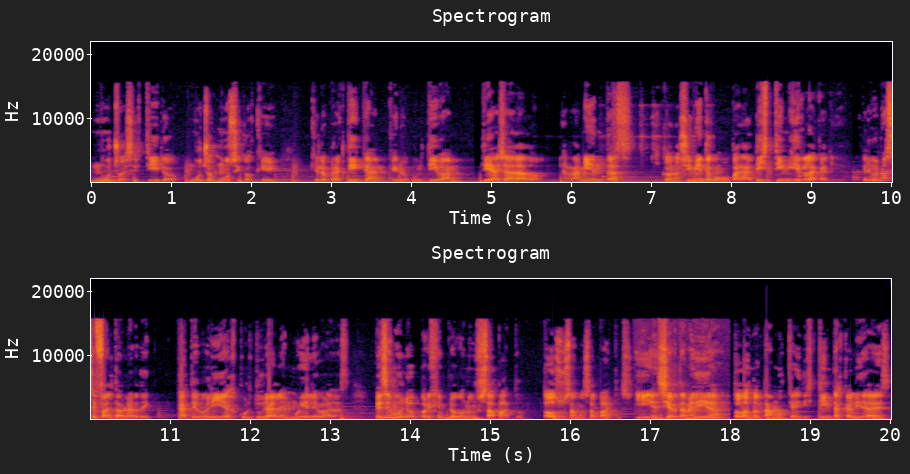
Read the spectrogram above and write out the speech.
mucho ese estilo, muchos músicos que, lo practican, que lo cultivan, te haya dado herramientas y conocimiento como para distinguir la calidad. Pero no hace falta hablar de categorías culturales muy elevadas. Pensémoslo, por ejemplo, con un zapato. Todos usamos zapatos y en cierta medida todos notamos que hay distintas calidades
